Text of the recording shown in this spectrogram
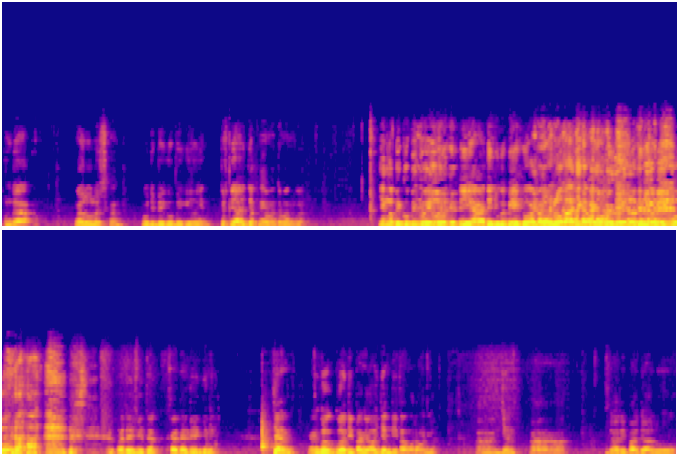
nggak nggak lulus kan? Gua dibego-begoin. Terus diajak nih sama teman gua. Yang ngebego-begoin lo? Iya dia juga bego. Kan Goblok aja ngebego-begoin lo dia juga bego. Udah gitu kata dia gini Jan kan gua gua dipanggil Ojan di tongkrongan gua. "Ah, Jan ah, daripada lu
